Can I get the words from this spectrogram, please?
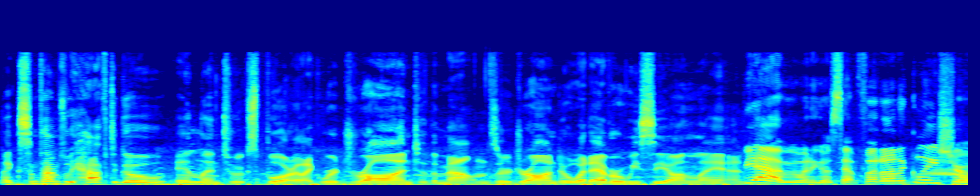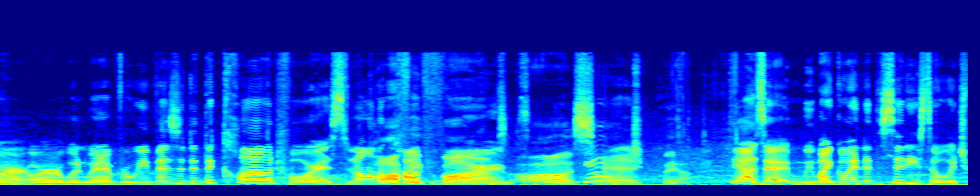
Like sometimes we have to go inland to explore. Like we're drawn to the mountains or drawn to whatever we see on land. Yeah, we want to go set foot on a glacier, or when whenever we visited the cloud forest and all coffee, the coffee farms. farms. Oh, so Yeah. much. Oh, yeah. Yeah, so we might go into the city, so which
